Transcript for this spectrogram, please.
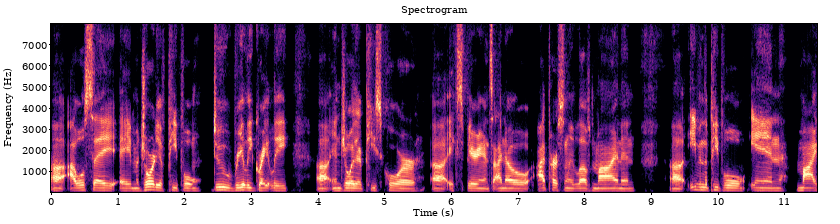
Uh, I will say a majority of people do really greatly uh, enjoy their Peace Corps experience. I know I personally loved mine and uh, even the people in my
